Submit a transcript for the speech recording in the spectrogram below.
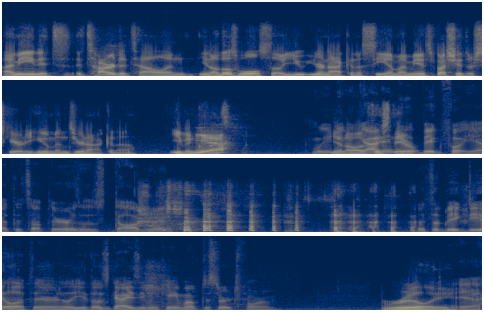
I mean, it's it's hard to tell. And you know, those wolves though, you you're not going to see them. I mean, especially if they're scared of humans, you're not going to even. Yeah. glimpse We You didn't know, if got they into stay- the Bigfoot yet that's up there. Those dogmen. that's a big deal up there. Those guys even came up to search for him. Really. Yeah.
